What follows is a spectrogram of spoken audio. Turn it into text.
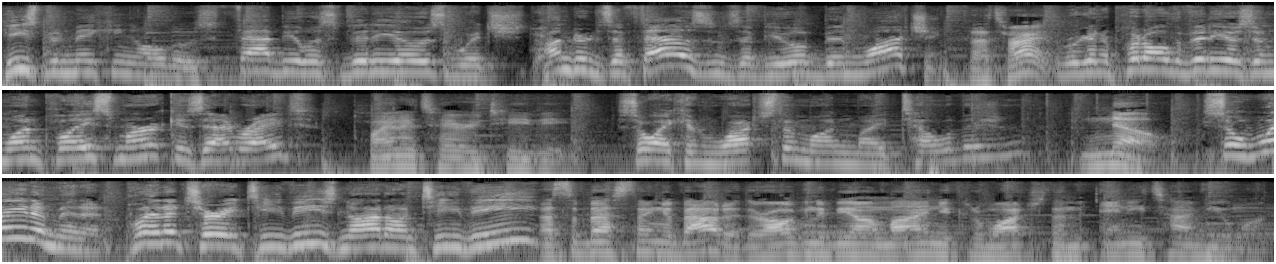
He's been making all those fabulous videos, which hundreds of thousands of you have been watching. That's right. We're going to put all the videos in one place, Merc, is that right? Planetary TV. So I can watch them on my television? No. So wait a minute, Planetary TV's not on TV? That's the best thing about it. They're all going to be online. You can watch them anytime you want.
